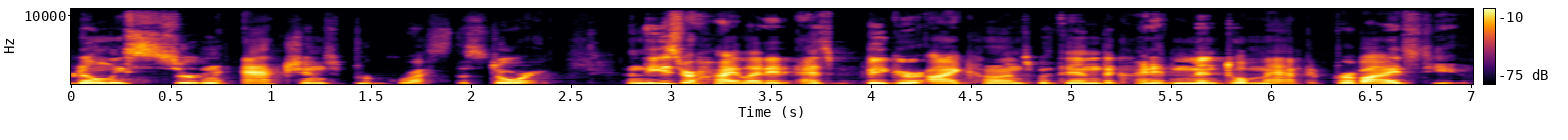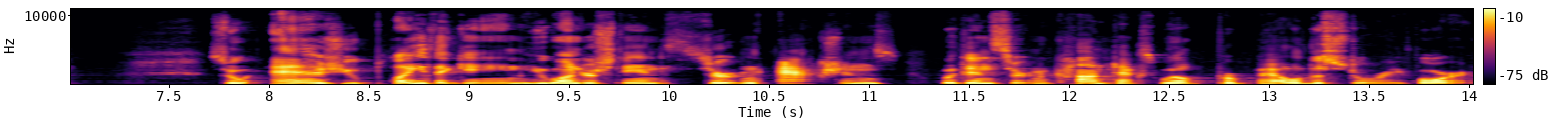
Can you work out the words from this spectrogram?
but only certain actions progress the story and these are highlighted as bigger icons within the kind of mental map it provides to you. So as you play the game, you understand certain actions within certain contexts will propel the story forward.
